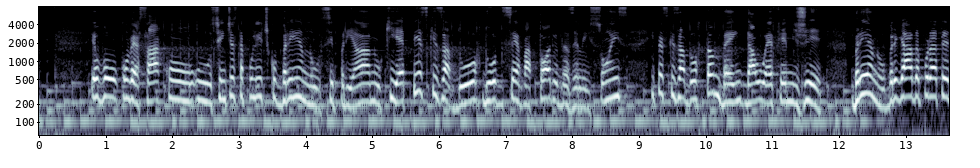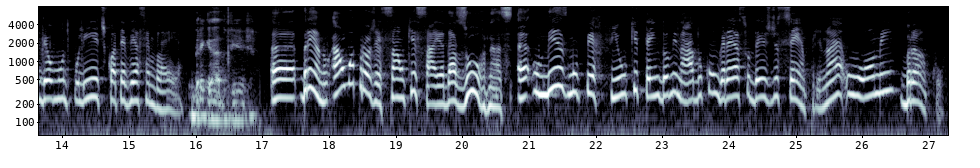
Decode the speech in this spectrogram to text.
Eu vou conversar com o cientista político Breno Cipriano, que é pesquisador do Observatório das Eleições e pesquisador também da UFMG. Breno, obrigada por atender o Mundo Político, a TV Assembleia. Obrigado, Vivi. Uh, Breno, há uma projeção que saia das urnas uh, o mesmo perfil que tem dominado o Congresso desde sempre, não é? o homem branco.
